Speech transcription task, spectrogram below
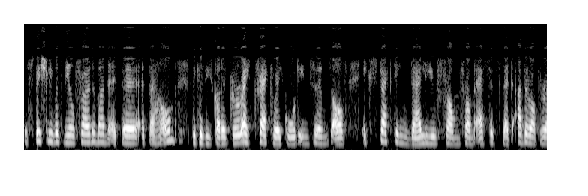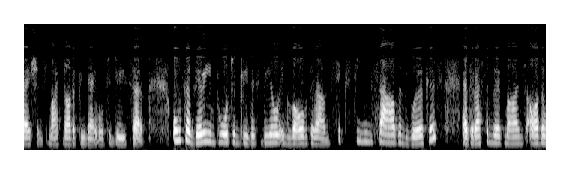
especially with Neal Froneman at the at the helm, because he's got a great track record in terms of extracting value from from assets that other operations might not have been able to do so. Also, very importantly, this deal involves around 16,000 workers. Uh, the Rustenburg mines are the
